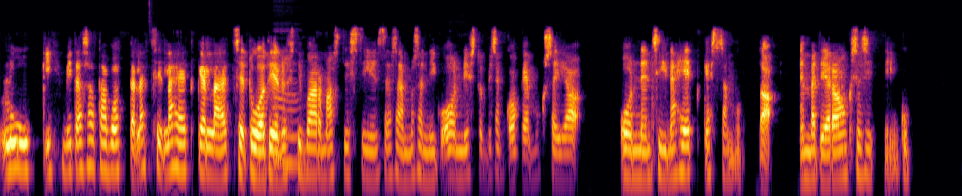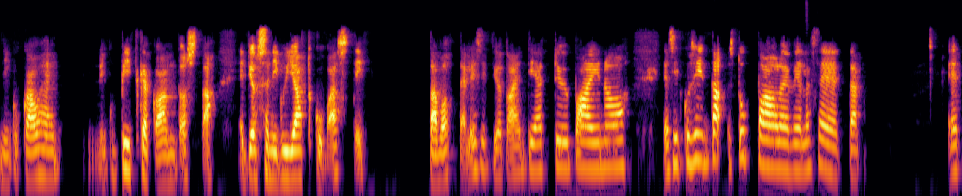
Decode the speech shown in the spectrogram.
luukki, mitä sä tavoittelet sillä hetkellä, että se tuo tietysti Mm. varmasti siinä se semmoisen niinku onnistumisen kokemuksen ja onnen siinä hetkessä, mutta en mä tiedä, onko se sitten niinku, niinku kauhean niinku pitkäkantosta, että jos sä niinku jatkuvasti tavoittelisit jotain tiettyä painoa. Ja sitten kun siinä ta- tuppaa olemaan vielä se, että et,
